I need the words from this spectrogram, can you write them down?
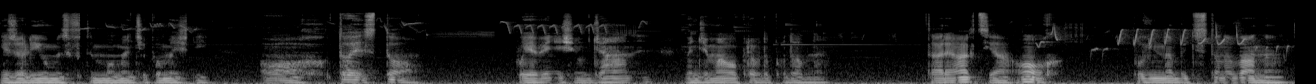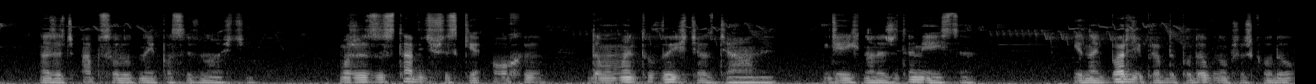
Jeżeli umysł w tym momencie pomyśli, och, to jest to, pojawienie się dżhany będzie mało prawdopodobne. Ta reakcja, och, powinna być stonowana na rzecz absolutnej pasywności. Możesz zostawić wszystkie ochy do momentu wyjścia z dżhany, gdzie ich należyte miejsce. Jednak bardziej prawdopodobną przeszkodą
